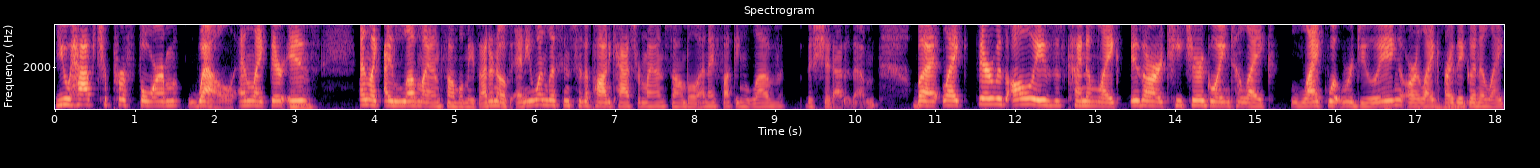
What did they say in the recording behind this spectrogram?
you have to perform well. And like there is and like I love my ensemble mates. I don't know if anyone listens to the podcast from my ensemble and I fucking love the shit out of them. But like there was always this kind of like is our teacher going to like like what we're doing or like are Mhm. they going to like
